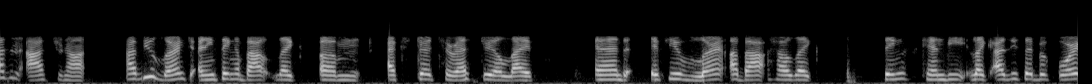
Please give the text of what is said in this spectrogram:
as an astronaut, have you learned anything about like um, extraterrestrial life? And if you've learned about how like things can be like as you said before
